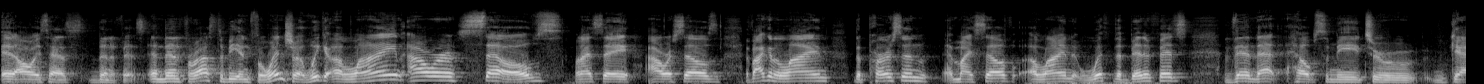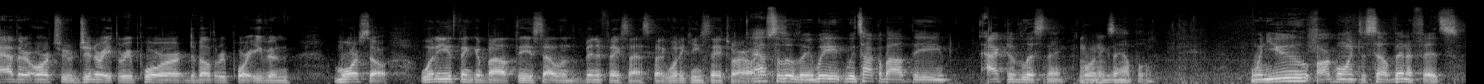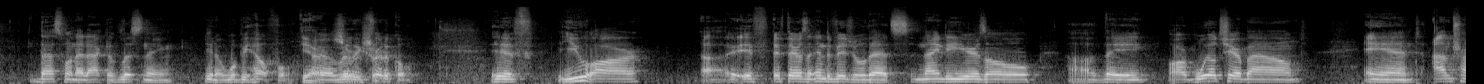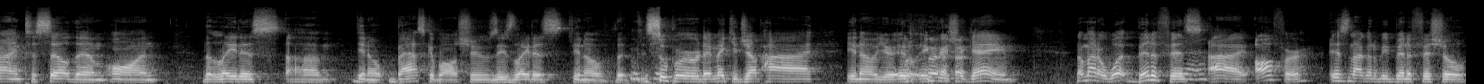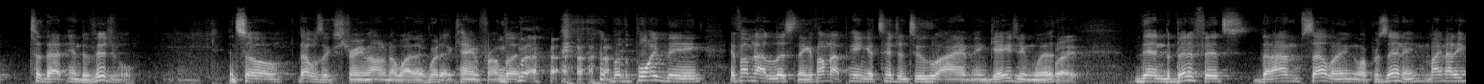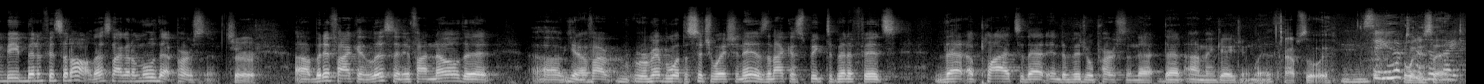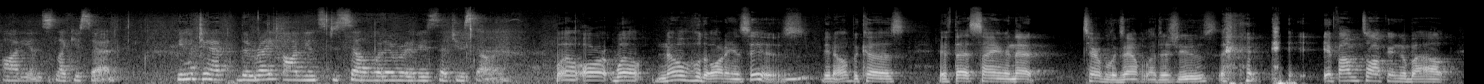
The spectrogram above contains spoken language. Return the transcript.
It always has benefits. And then for us to be influential, if we can align ourselves. When I say ourselves, if I can align the person and myself align with the benefits, then that helps me to gather or to generate the rapport, develop the rapport even more so. What do you think about the selling benefits aspect? What can you say to our audience? Absolutely. We, we talk about the active listening, for Mm-hmm. an example. When you are going to sell benefits, that's when that active listening, you know, will be helpful. Yeah, uh, really sure. critical. If you are, uh, if if there's an individual that's 90 years old, uh, they are wheelchair bound, and I'm trying to sell them on the latest, um, you know, basketball shoes. These latest, you know, the super. They make you jump high. You know, your, it'll increase your game. No matter what benefits Yeah. I offer, it's not going to be beneficial to that individual. And so that was extreme. I don't know why that, where that came from, but but the point being, if I'm not listening, if I'm not paying attention to who I am engaging with, Right. then the benefits that I'm selling or presenting might not even be benefits at all. That's not going to move that person. Sure. Uh, but if I can listen, if I know that, uh, you know, if I remember what the situation is, then I can speak to benefits that apply to that individual person that, that I'm engaging with. Absolutely. So you have to What have the say? right audience, like you said. You have to have the right audience to sell whatever it is that you're selling. Well, or well, know who the audience is, you know, because if that same in that terrible example I just used, if I'm talking about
